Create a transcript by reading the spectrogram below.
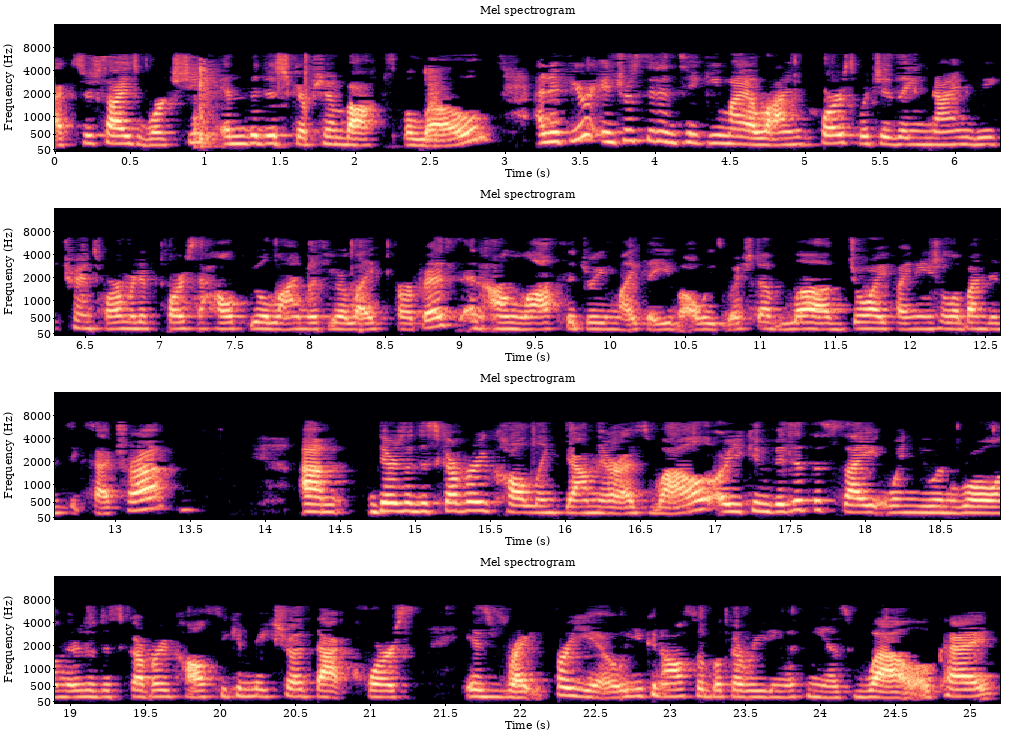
exercise worksheet in the description box below. And if you're interested in taking my Align course, which is a nine week transformative course to help you align with your life purpose and unlock the dream life that you've always wished of, love, joy, financial abundance, etc. Um, there's a discovery call link down there as well, or you can visit the site when you enroll and there's a discovery call so you can make sure that that course is right for you. You can also book a reading with me as well, okay?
